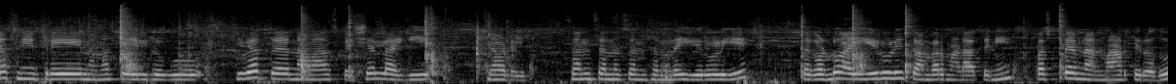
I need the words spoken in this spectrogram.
ಹಾಯ್ ಸ್ನೇಹಿತರೆ, ನಮಸ್ತೆ ಎಲ್ರಿಗೂ. ಇವತ್ತು ನಾವು ಸ್ಪೆಷಲ್ಲಾಗಿ ನೋಡ್ರಿ ಸಣ್ಣ ಸಣ್ಣ ಸಣ್ಣ ಸಣ್ಣದ ಈರುಳ್ಳಿ ತಗೊಂಡು ಆ ಈರುಳ್ಳಿ ಸಾಂಬಾರು ಮಾಡತ್ತೀನಿ ಫಸ್ಟ್ ಟೈಮ್ ನಾನು ಮಾಡ್ತಿರೋದು.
